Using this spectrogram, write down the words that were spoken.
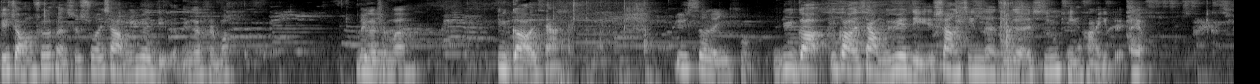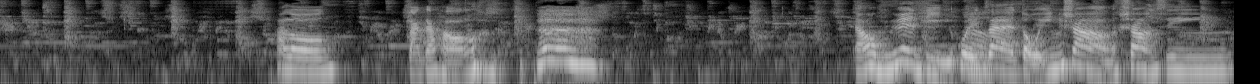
给小红书的粉丝说一下，我们月底的那个什么，那个什么，预告一下。绿色的衣服。预告预告一下，我们月底上新的那个新品哈，一堆。哎呦。Hello。大家好，然后我们月底会在抖音上上新，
